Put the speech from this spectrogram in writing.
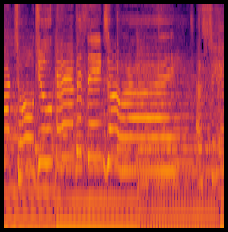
I told you everything's alright. I see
